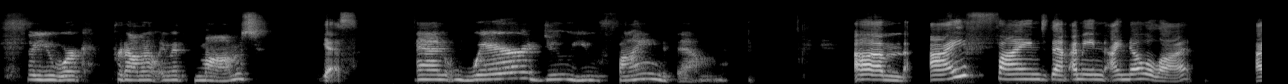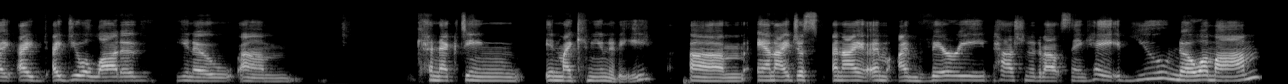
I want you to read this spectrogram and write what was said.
so you work predominantly with moms? Yes. And where do you find them? Um i find them i mean i know a lot I, I I do a lot of you know um, connecting in my community um, and I just and I am I'm very passionate about saying, hey, if you know a mom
